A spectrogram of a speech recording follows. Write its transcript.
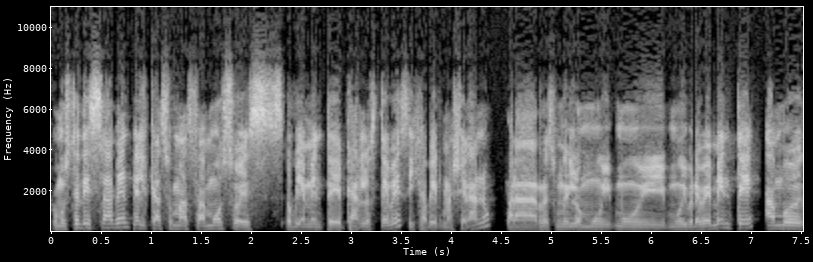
Como ustedes saben, el caso más famoso es obviamente Carlos Tevez y Javier Mascherano. Para resumirlo muy, muy, muy brevemente, ambas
